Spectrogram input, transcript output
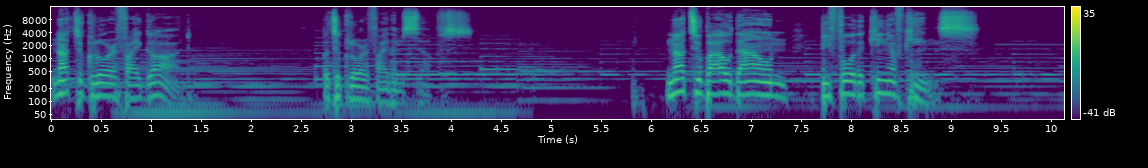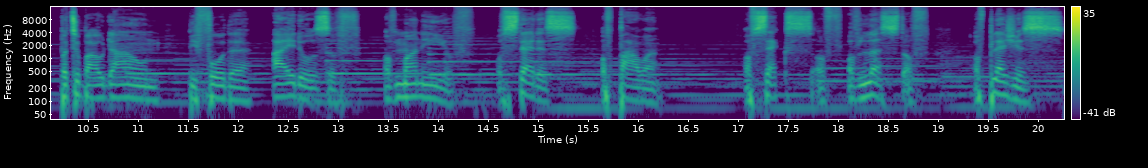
not to glorify God, but to glorify themselves. Not to bow down before the King of Kings, but to bow down before the idols of, of money, of, of status, of power, of sex, of, of lust, of, of pleasures.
